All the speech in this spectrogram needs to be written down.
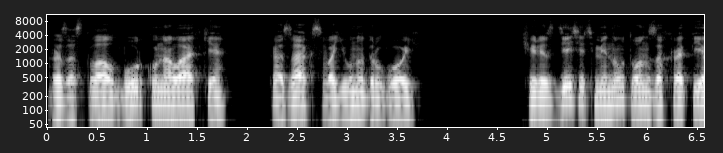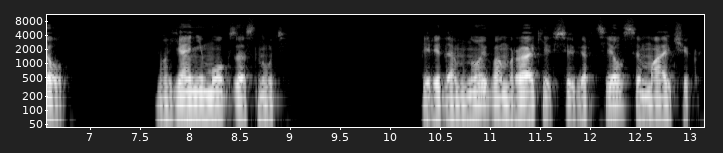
разостлал бурку на лавке, казак свою на другой. Через десять минут он захрапел, но я не мог заснуть. передо мной во мраке все вертелся мальчик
